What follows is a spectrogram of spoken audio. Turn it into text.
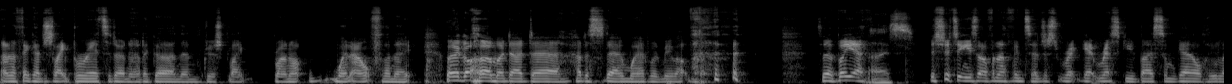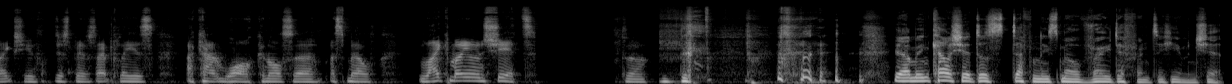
And I think I just like berated her and had a go, and then just like ran up, went out for the night. When I got home, my dad uh, had a stern word with me about that. So, but yeah, Nice. the shitting yourself and having to just re- get rescued by some girl who likes you. Just be just like, please, I can't walk, and also I smell like my own shit. So Yeah, I mean, cow shit does definitely smell very different to human shit.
